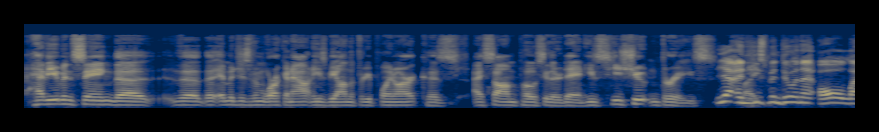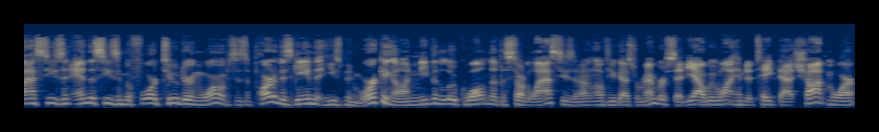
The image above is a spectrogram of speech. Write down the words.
Have you been seeing the, the the images of him working out and he's beyond the three point arc? Because I saw him post the other day and he's he's shooting threes. Yeah, and like, he's been doing that all last season and the season before too during warmups. It's a part of his game that he's been working on. And even Luke Walton at the start of last season, I don't know if you guys remember, said, "Yeah, we want him to take that shot more."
